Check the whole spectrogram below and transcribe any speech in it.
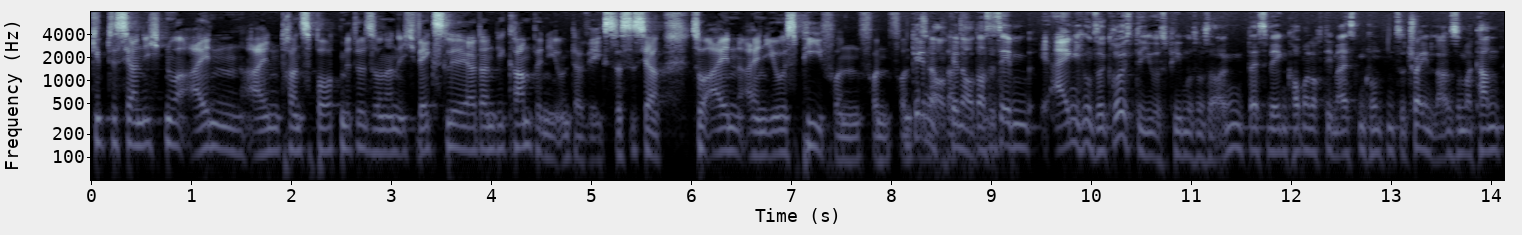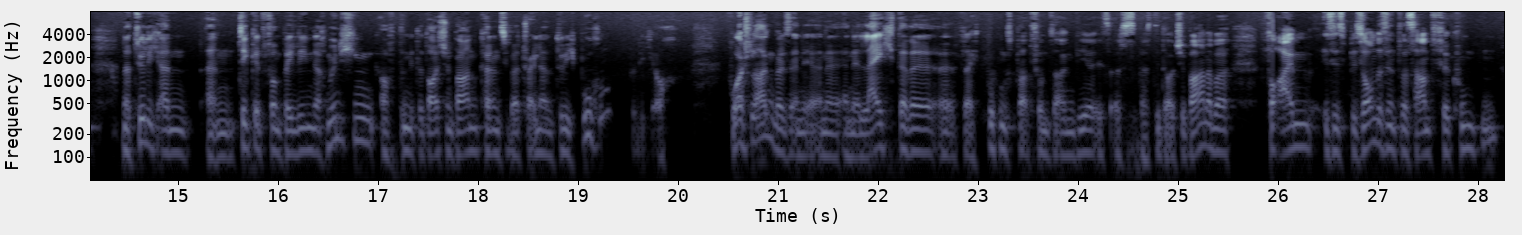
gibt es ja nicht nur ein, ein Transportmittel, sondern ich wechsle ja dann die Company unterwegs. Das ist ja so ein, ein USP von, von, von Genau, genau. Das ist eben eigentlich unser größte USP, muss man sagen. Deswegen kommen auch die meisten Kunden zu Trainline. Also man kann natürlich ein, ein Ticket von Berlin nach München auf, mit der Deutschen Bahn können Sie bei Trainline natürlich buchen. Würde ich auch vorschlagen, weil es eine, eine, eine leichtere, äh, vielleicht Buchungsplattform, sagen wir, ist als, als die Deutsche Bahn. Aber vor allem ist es besonders interessant für Kunden,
